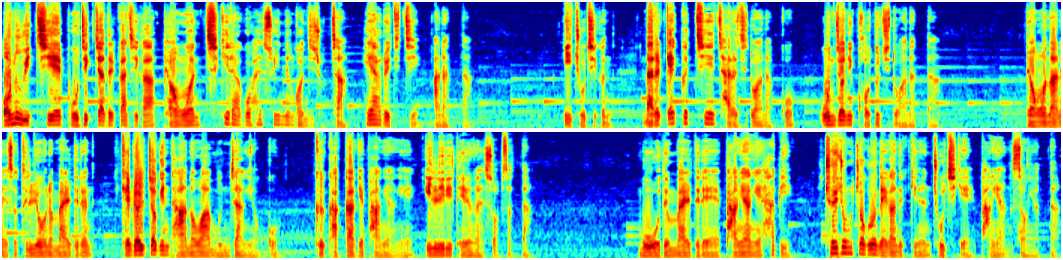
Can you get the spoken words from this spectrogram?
어느 위치의 보직자들까지가 병원 측이라고 할 수 있는 건지조차 헤아려지지 않았다. 이 조직은 나를 깨끗이 자르지도 않았고 온전히 거두지도 않았다. 병원 안에서 들려오는 말들은 개별적인 단어와 문장이었고 그 각각의 방향에 일일이 대응할 수 없었다. 모든 말들의 방향의 합이 최종적으로 내가 느끼는 조직의 방향성이었다.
